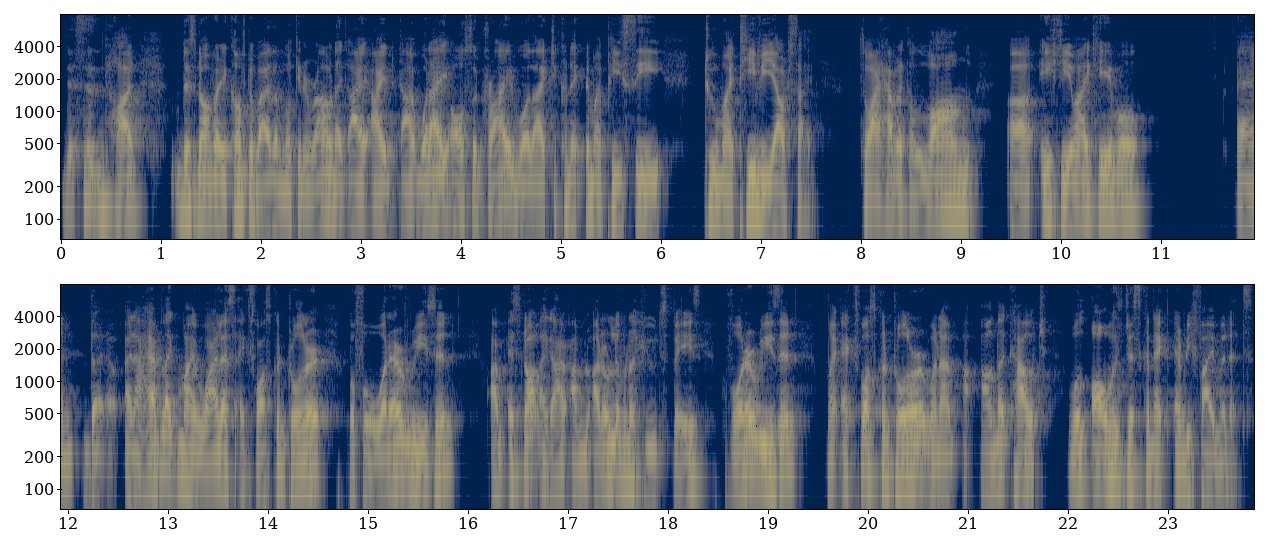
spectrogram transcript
This is not this is not very comfortable as i'm looking around. Like I, I i what i also tried was i actually connected my pc to my tv outside. So i have like a long uh hdmi cable and the and I have like my wireless Xbox controller, but for whatever reason, I'm, it's not like I, I'm I don't live in a huge space. For whatever reason, my Xbox controller when I'm uh, on the couch will always disconnect every five minutes.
